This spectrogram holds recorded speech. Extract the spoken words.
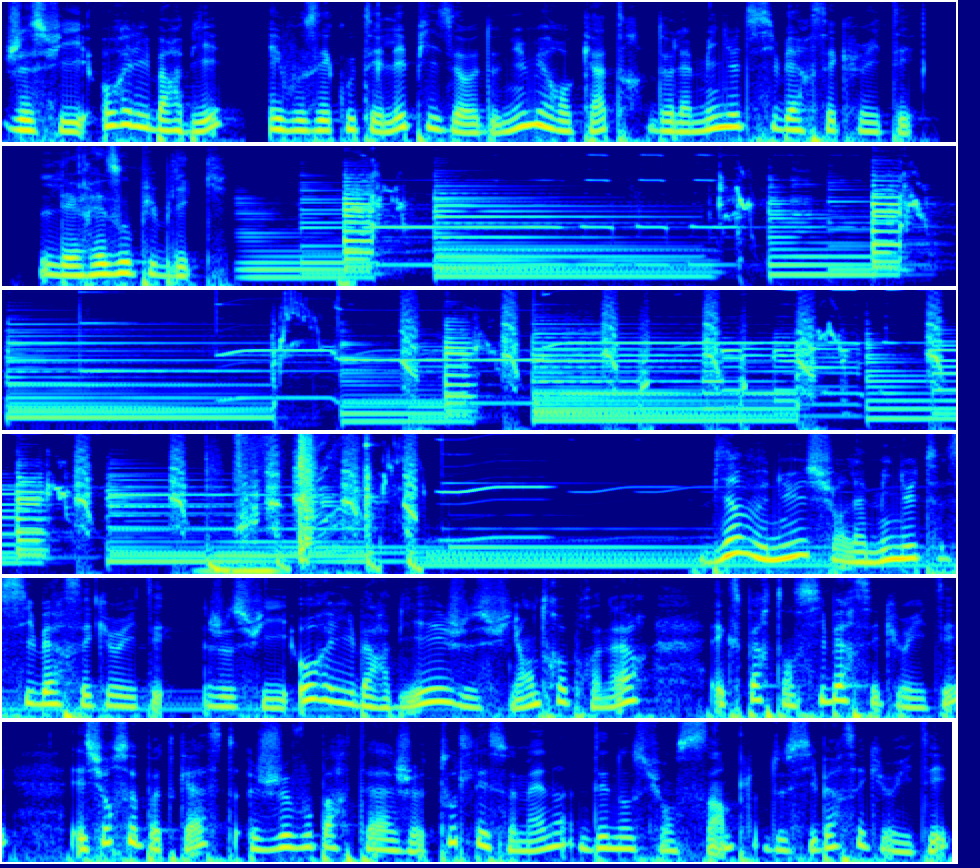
Je suis Aurélie Barbier et vous écoutez l'épisode numéro 4 de la Minute Cybersécurité, les réseaux publics. Bienvenue sur la Minute Cybersécurité. Je suis Aurélie Barbier, je suis entrepreneur, experte en cybersécurité, et sur ce podcast, je vous partage toutes les semaines des notions simples de cybersécurité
